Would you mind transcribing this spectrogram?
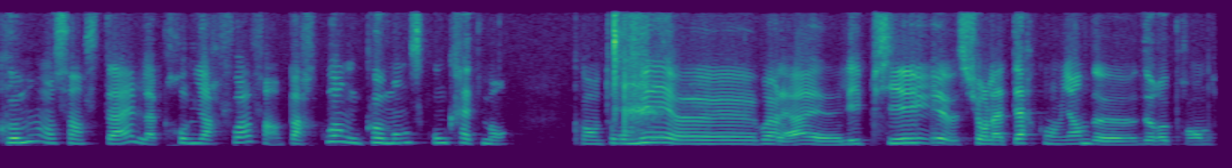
comment on s'installe la première fois, enfin par quoi on commence concrètement? Quand on met voilà, les pieds sur la terre qu'on vient de, de reprendre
